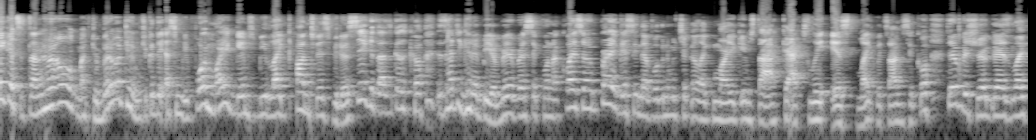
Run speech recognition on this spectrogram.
Hey guys, it's Dan here and welcome back to a video to check out the SMG4 Mario games be like on today's video. So yeah guys, as guys it's actually gonna be a very very sick one quite so I'm probably guessing that we're gonna be checking out like Mario games that actually is like with Sansico. So for sure guys, like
